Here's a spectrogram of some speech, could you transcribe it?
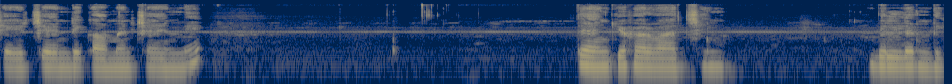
షేర్ చేయండి కామెంట్ చేయండి. Thank you for watching. వెళ్ళండి.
